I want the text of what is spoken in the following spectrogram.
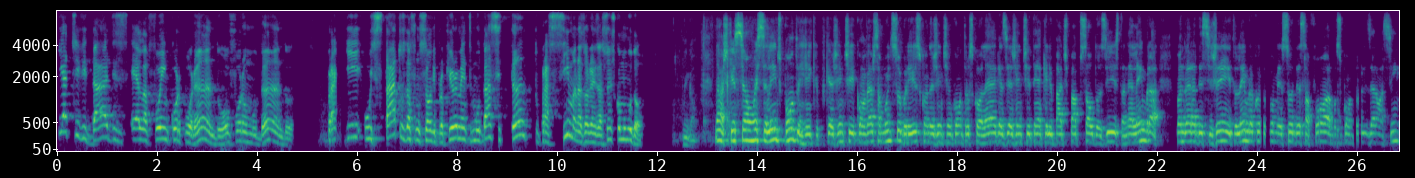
que atividades ela foi incorporando ou foram mudando para que o status da função de procurement mudasse tanto para cima nas organizações como mudou. Legal. Não, acho que esse é um excelente ponto, Henrique, porque a gente conversa muito sobre isso quando a gente encontra os colegas e a gente tem aquele bate-papo saudosista, né? Lembra quando era desse jeito? Lembra quando começou dessa forma? Os controles eram assim?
